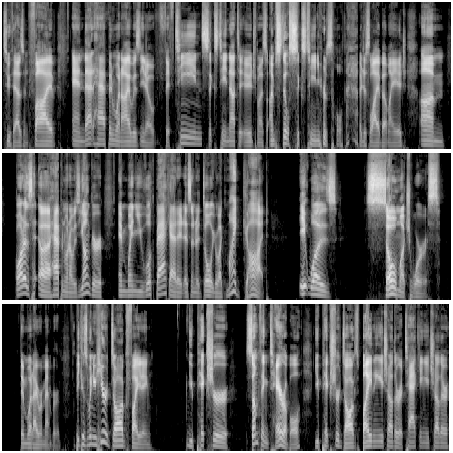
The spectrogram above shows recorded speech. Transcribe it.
2005, and that happened when I was, you know, 15, 16, not to age myself. I'm still 16 years old. I just lie about my age. Um a lot of this uh, happened when I was younger, and when you look back at it as an adult, you're like, "My god, it was so much worse than what I remember." Because when you hear dog fighting, you picture something terrible. You picture dogs biting each other, attacking each other.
